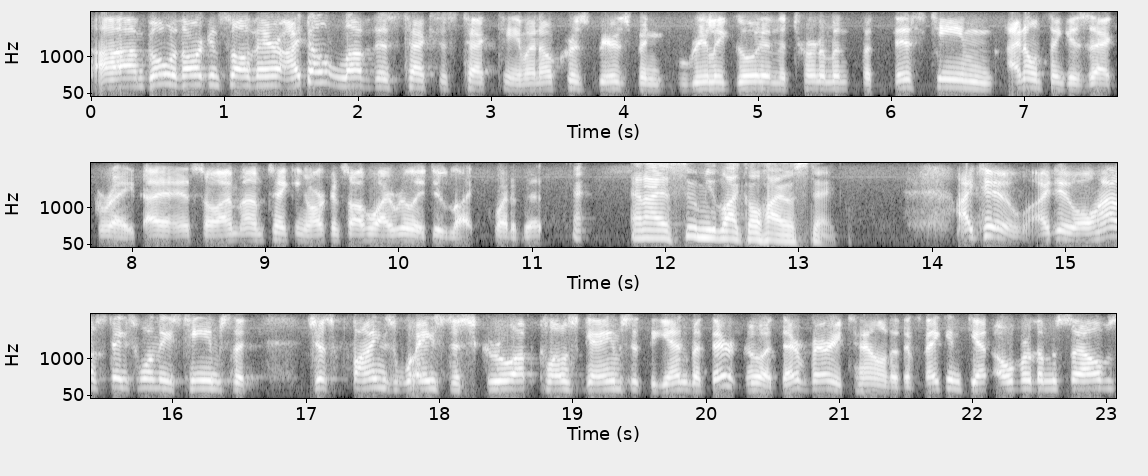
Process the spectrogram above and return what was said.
Uh, I'm going with Arkansas there. I don't love this Texas Tech team. I know Chris Beard's been really good in the tournament, but this team I don't think is that great. I, so I'm, I'm taking Arkansas, who I really do like quite a bit. And I assume you like Ohio State. I do. I do. Ohio State's one of these teams that just finds ways to screw up close games at the end, but they're good. They're very talented. If they can get over themselves,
